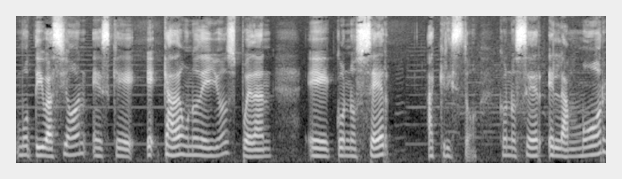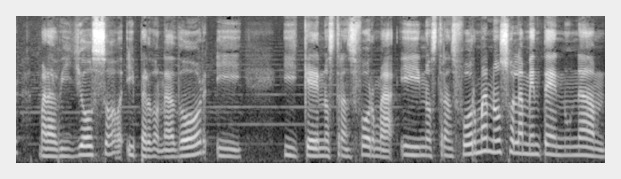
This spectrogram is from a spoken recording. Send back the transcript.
motivación es que eh, cada uno de ellos puedan eh, conocer a Cristo, conocer el amor maravilloso y perdonador y, y que nos transforma. Y nos transforma no solamente en una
